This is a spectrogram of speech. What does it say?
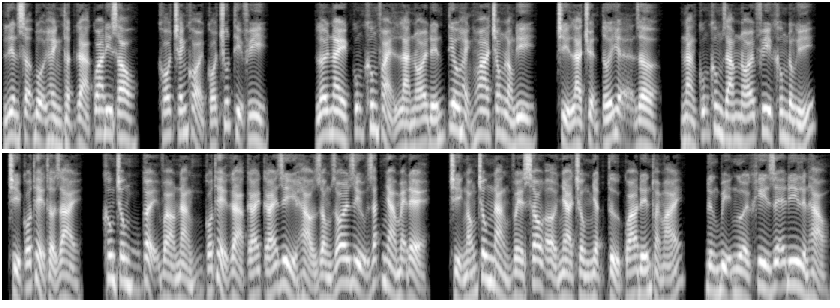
Liền sợ bội hành thật gả qua đi sau, khó tránh khỏi có chút thị phi. Lời này cũng không phải là nói đến tiêu hạnh hoa trong lòng đi, chỉ là chuyện tới hiện giờ, nàng cũng không dám nói phi không đồng ý, chỉ có thể thở dài, không trông cậy vào nàng có thể gả cái cái gì hảo dòng roi dịu dắt nhà mẹ đẻ, chỉ ngóng trông nàng về sau ở nhà chồng nhật tử qua đến thoải mái, đừng bị người khi dễ đi liền hảo.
